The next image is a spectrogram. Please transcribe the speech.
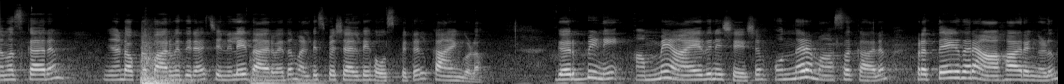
നമസ്കാരം. ഞാൻ doctor Parvathiraj Chennilethu Ayurveda multi speciality hospital Kayamkulam. ഗർഭിണി അമ്മയായതിനു ശേഷം ഒന്നര മാസക്കാലം പ്രത്യേകതര ആഹാരങ്ങളും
